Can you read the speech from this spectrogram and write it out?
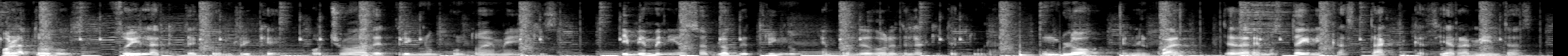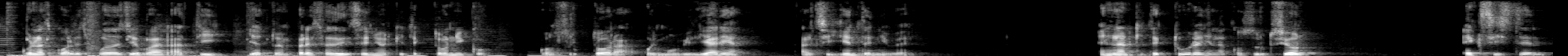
Hola a todos, soy el arquitecto Enrique Ochoa de Trignum.mx y bienvenidos al blog de Trignum Emprendedores de la Arquitectura, un blog en el cual te daremos técnicas, tácticas y herramientas con las cuales puedas llevar a ti y a tu empresa de diseño arquitectónico, constructora o inmobiliaria al siguiente nivel. En la arquitectura y en la construcción existen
